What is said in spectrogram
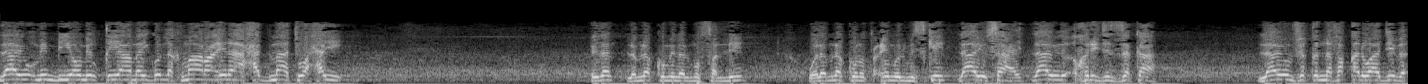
لا يؤمن بيوم القيامة يقول لك ما رأينا أحد مات وحي. إذا لم نكن من المصلين ولم نكن نطعم المسكين. لا يساعد لا يخرج الزكاة لا ينفق النفقة الواجبة.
